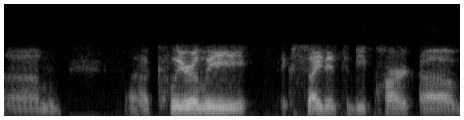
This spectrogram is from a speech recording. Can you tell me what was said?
Um, uh, clearly excited to be part of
